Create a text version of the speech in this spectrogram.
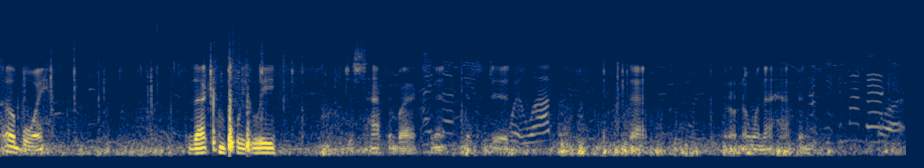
Oh boy. That completely just happen by accident? Yes, it did. Wait, what happened? That. I don't know when that happened. What?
